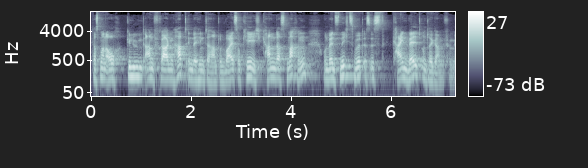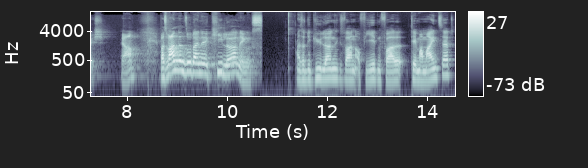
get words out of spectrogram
dass man auch genügend Anfragen hat in der Hinterhand und weiß, okay, ich kann das machen. Und wenn es nichts wird, es ist kein Weltuntergang für mich. Ja. Was waren denn so deine Key Learnings? Also die Key Learnings waren auf jeden Fall Thema Mindset.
